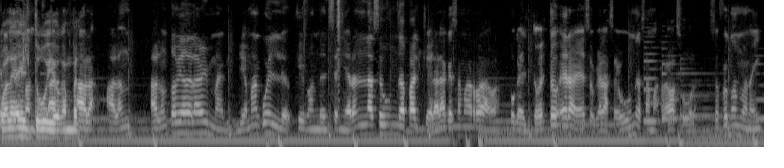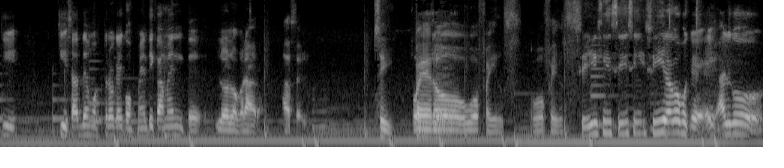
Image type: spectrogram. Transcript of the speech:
¿Cuál es el cuando- tuyo, ah, Gamber? habla- Hablan, hablan todavía de la Air Max. Yo me acuerdo que cuando enseñaron la segunda parte, que era la que se amarraba, porque el- todo esto era eso, que la segunda se amarraba sola. Eso fue cuando Nike quizás demostró que cosméticamente lo lograron hacer. Sí, Porque- pero hubo fails. Hubo fails. Sí, sí, sí, sí, sí, loco, porque es algo.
